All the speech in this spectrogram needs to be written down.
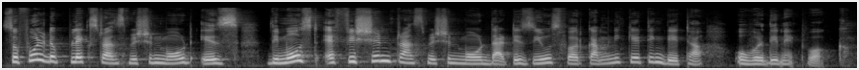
So, full duplex transmission mode is the most efficient transmission mode that is used for communicating data over the network.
